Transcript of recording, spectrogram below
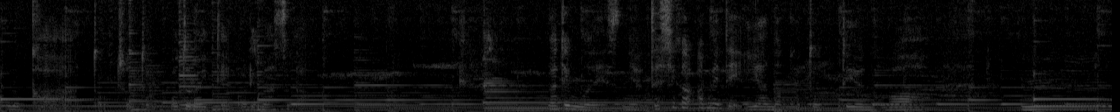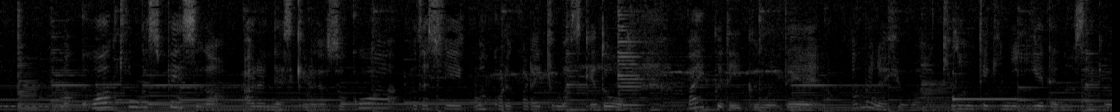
のかとちょっと驚いておりますが。まあでもですね私が雨で嫌なことっていうのはうーんまあ、コワーキングスペースがあるんですけれどそこは私、まあ、これから行きますけどバイクで行くので雨の日は基本的に家での作業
